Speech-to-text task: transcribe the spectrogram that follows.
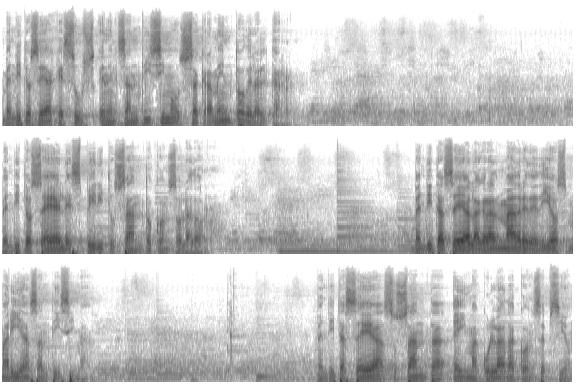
Bendito sea Jesús en el santísimo sacramento del altar. Bendito sea el Espíritu Santo Consolador. Bendita sea la Gran Madre de Dios, María Santísima. Bendita sea su santa e inmaculada concepción.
